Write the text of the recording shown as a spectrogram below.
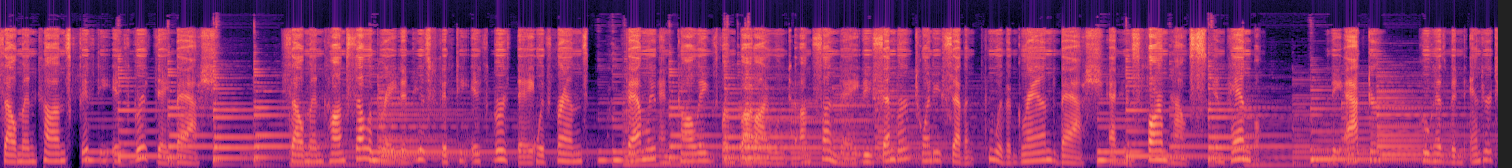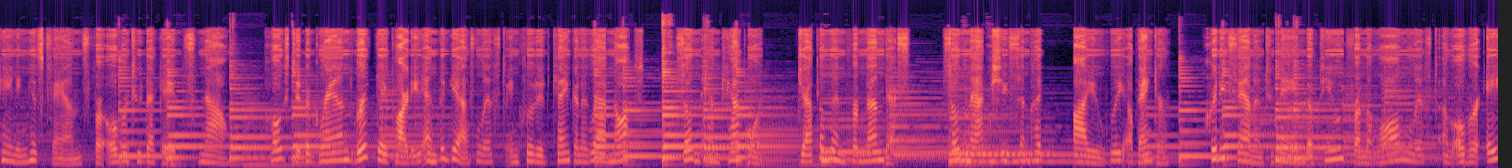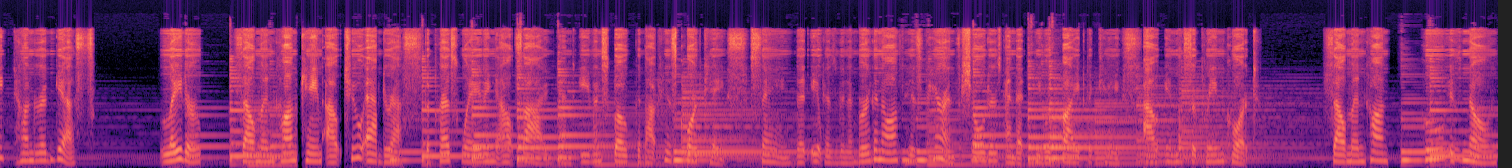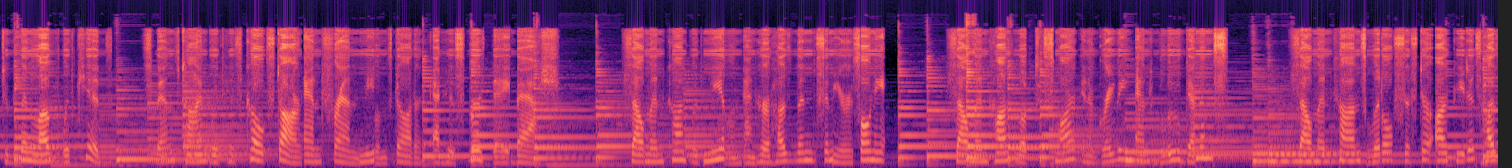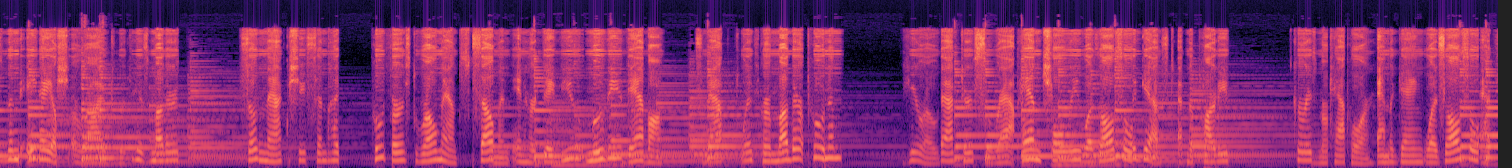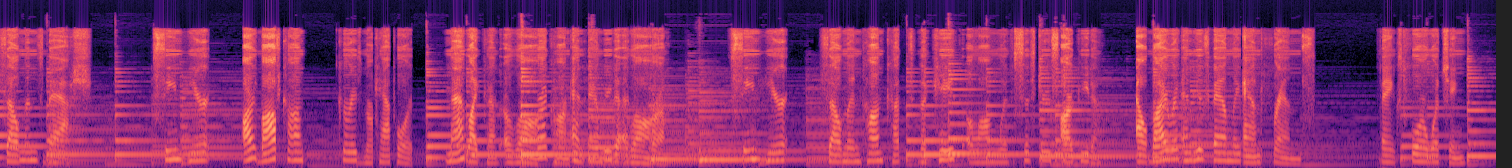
Salman Khan's 50th birthday bash. Salman Khan celebrated his 50th birthday with friends, family and colleagues from Bollywood on Sunday, December 27 with a grand bash at his farmhouse in Panvel. The actor, who has been entertaining his fans for over two decades now, hosted a grand birthday party and the guest list included Kangana Ranaut, Sonam Kapoor, Jacqueline Fernandez, Sonakshi Sinha, Iulia Vantur, Kriti Sanon to name a few from the long list of over 800 guests. Later, Salman Khan came out to address the press waiting outside and even spoke about his court case saying that it has been a burden off his parents' shoulders and that he would fight the case out in the Supreme Court. Salman Khan, who is known to be in love with kids, spends time with his co-star and friend Neelam's daughter at his birthday bash. Salman Khan with Neelam and her husband Samir Soni. Salman Khan looked smart in a gravy and blue denims. Salman Khan's little sister Arpita's husband Ayush arrived with his mother, Sonakshi Sinha, who first romanced Salman in her debut movie Dabangg, snapped with her mother Poonam. Hero actor Sooraj Pancholi was also a guest at the party. Karisma Kapoor and the gang was also at Salman's bash. Seen here, Arbaaz Khan, Karisma Kapoor, Malaika Arora Khan and Amrita Arora. Seen here, Salman Khan cuts the cake along with sisters Arpita, Alvira and his family and friends. Thanks for watching.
